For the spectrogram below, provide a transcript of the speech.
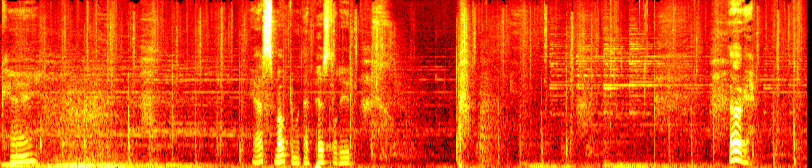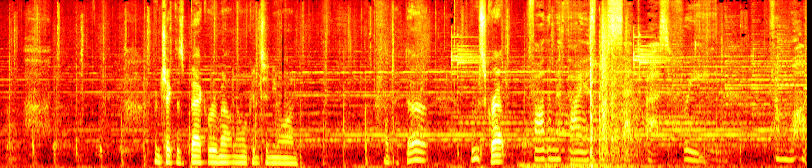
Okay. Yeah, I smoked him with that pistol, dude. Okay. Gonna check this back room out and then we'll continue on. I'll take that. Ooh, scrap. Father Matthias will set us free. From what?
